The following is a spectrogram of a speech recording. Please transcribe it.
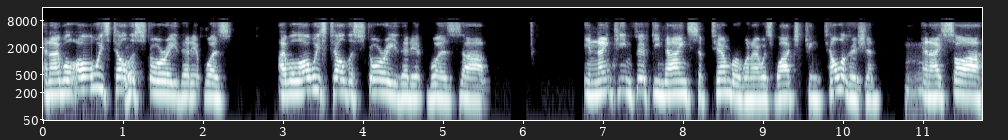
and I will always tell the story that it was. I will always tell the story that it was uh, in 1959 September when I was watching television mm-hmm. and I saw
